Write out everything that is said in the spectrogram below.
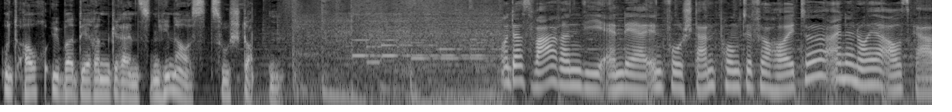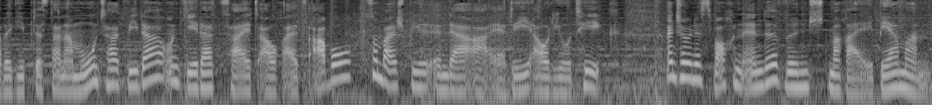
und auch über deren Grenzen hinaus zu stoppen. Und das waren die NDR Info Standpunkte für heute. Eine neue Ausgabe gibt es dann am Montag wieder und jederzeit auch als Abo, zum Beispiel in der ARD Audiothek. Ein schönes Wochenende wünscht Marei Beermann.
